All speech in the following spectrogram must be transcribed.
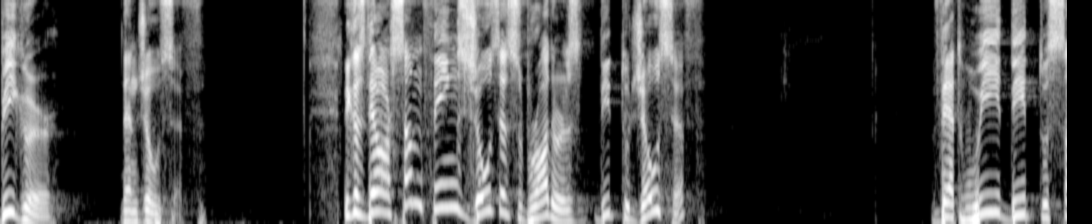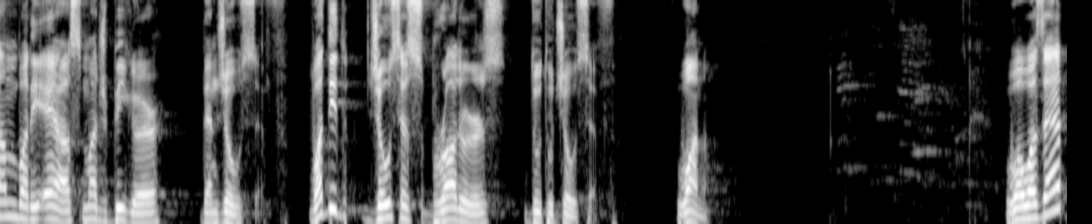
bigger than Joseph. Because there are some things Joseph's brothers did to Joseph that we did to somebody else much bigger than Joseph. What did Joseph's brothers do to Joseph? One. What was that?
